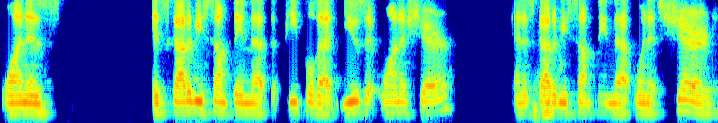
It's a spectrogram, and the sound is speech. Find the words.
One is it's got to be something that the people that use it want to share, and it's got to be something that when it's shared,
